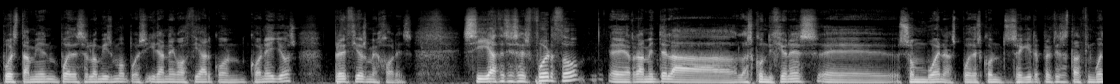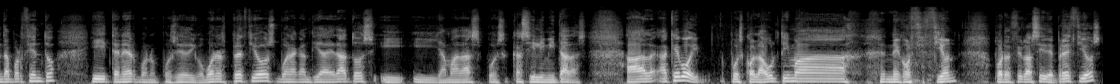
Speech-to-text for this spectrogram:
pues también puede ser lo mismo, pues ir a negociar con, con ellos precios mejores. Si haces ese esfuerzo, realmente las condiciones son buenas. Puedes conseguir precios hasta el 50% y tener, bueno, pues yo digo, buenos precios, buena cantidad de datos y, llamadas pues casi limitadas. ¿A, ¿A qué voy? Pues con la última última negociación, por decirlo así, de precios,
